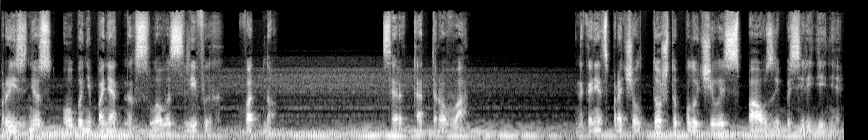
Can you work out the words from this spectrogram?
произнес оба непонятных слова, слив их в одно. «Сэр Катрова». И, наконец, прочел то, что получилось с паузой посередине.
